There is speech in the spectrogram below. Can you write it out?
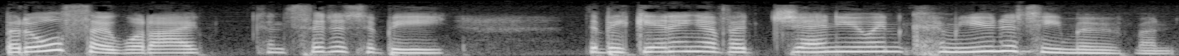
but also what I consider to be the beginning of a genuine community movement.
